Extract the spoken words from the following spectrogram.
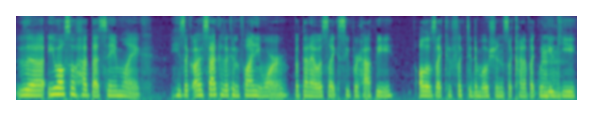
the you also had that same like he's like oh, I was sad because I couldn't fly anymore, but then I was like super happy. All those like conflicted emotions, like kind of like when Mhm. Yuki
